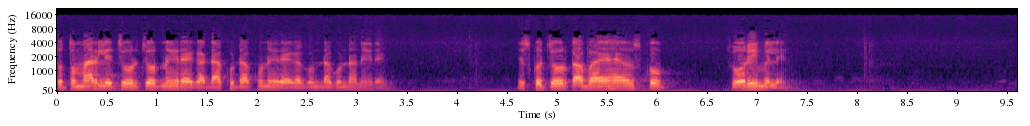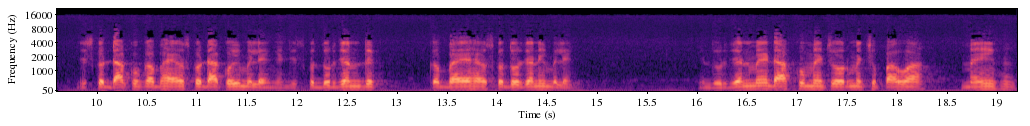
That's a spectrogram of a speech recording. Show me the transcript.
तो तुम्हारे लिए चोर चोर नहीं रहेगा डाकू डाकू नहीं रहेगा गुंडा गुंडा नहीं रहेगा। जिसको चोर का भय है, उसको चोर ही मिलेंगे। जिसको डाकू का भय है, उसको डाकू ही मिलेंगे। जिसको दुर्जन का भय है, उसको दुर्जन ही मिलेंगे। दुर्जन में, डाकू में, चोर में छुपा हुआ मैं ही हूँ।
